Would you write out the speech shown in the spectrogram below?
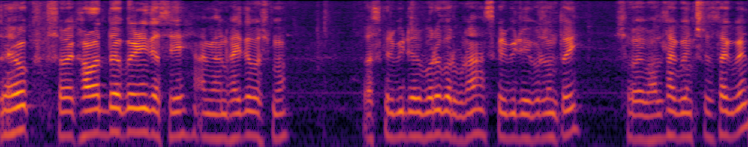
যাই হোক, সবাই খাওয়ার দাওয়া করে নিতেছে আমি এখন খাইতে বসবো। তো আজকের ভিডিও বড় করব না, আজকের ভিডিও এই পর্যন্তই। সবাই ভালো থাকবেন, সুস্থ থাকবেন,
